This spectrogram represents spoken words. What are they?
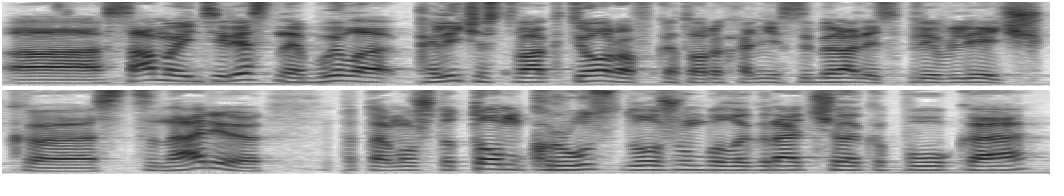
А, самое интересное было количество актеров, которых они собирались привлечь к сценарию, потому что Том Круз должен был играть Человека-паука.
